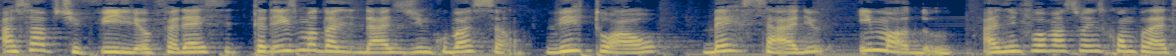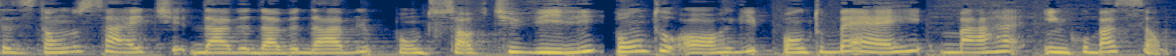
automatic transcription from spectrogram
A Softfilha oferece três modalidades de incubação: virtual, berçário e módulo. As informações completas estão no site www.softville.org.br/incubação.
